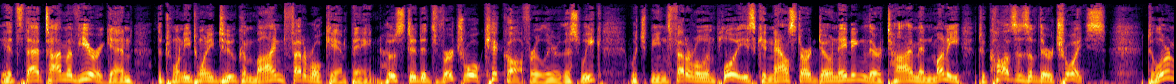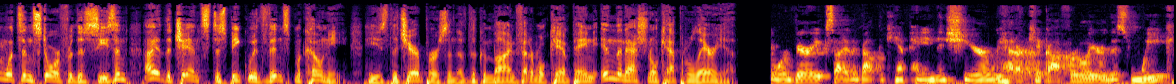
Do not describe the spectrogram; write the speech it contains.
It's that time of year again. The 2022 Combined Federal Campaign hosted its virtual kickoff earlier this week, which means federal employees can now start donating their time and money to causes of their choice. To learn what's in store for this season, I had the chance to speak with Vince Micone. He's the chairperson of the Combined Federal Campaign in the National Capital Area. We're very excited about the campaign this year. We had our kickoff earlier this week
